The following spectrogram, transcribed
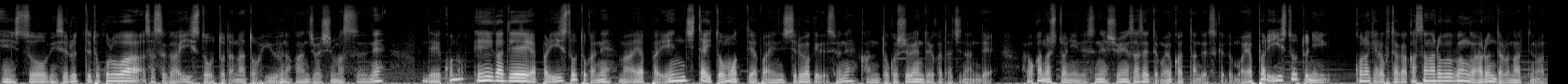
演出を見せるってところはさすがイーストウッドだなというふうな感じはしますね。で、この映画でやっぱりイーストウッドがね、まあやっぱり演じたいと思ってやっぱ演じてるわけですよね。監督主演という形なんで、他の人にですね、主演させてもよかったんですけども、やっぱりイーストウッドにこのキャラクターが重なる部分があるんだろうなっていうの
